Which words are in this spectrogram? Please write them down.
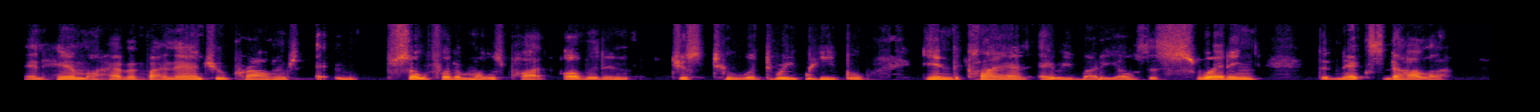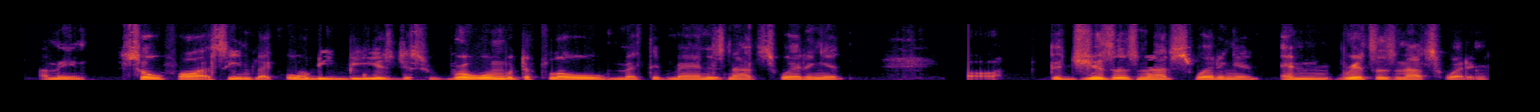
and him are having financial problems. So for the most part, other than just two or three people in the clan, everybody else is sweating the next dollar. I mean, so far it seems like ODB is just rolling with the flow. Method Man is not sweating it. Uh, the GZA's not sweating it, and RZA's not sweating.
